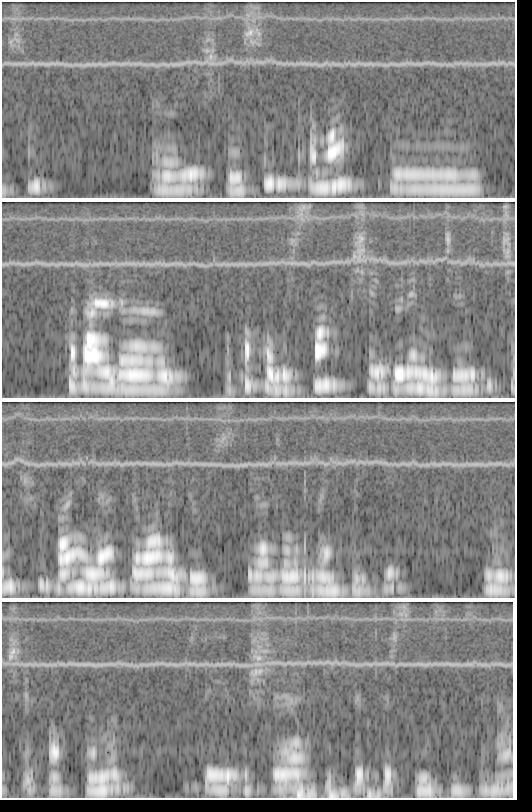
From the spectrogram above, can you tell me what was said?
olsun. Ee, yeşil olsun. Ama ım, bu kadar e, opak olursa bir şey göremeyeceğimiz için şuradan yine devam ediyoruz. Diğer dolap renkleri deyip bunun şeffaflığını %70'e getirebilirsiniz mesela.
